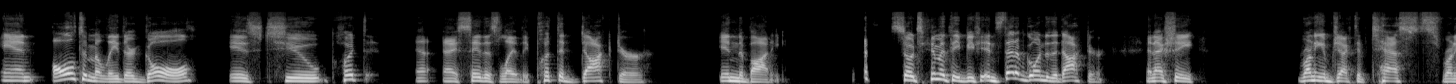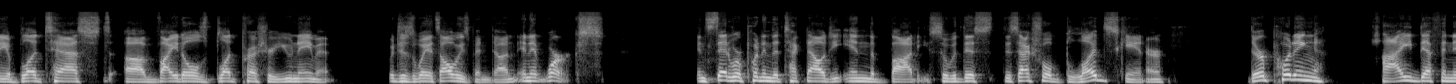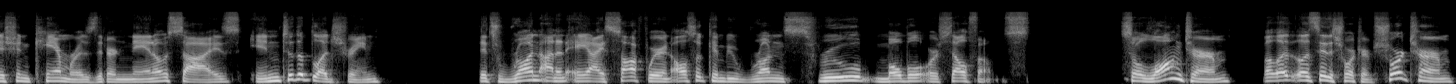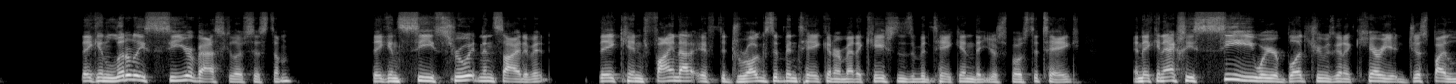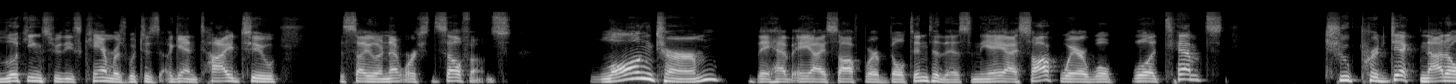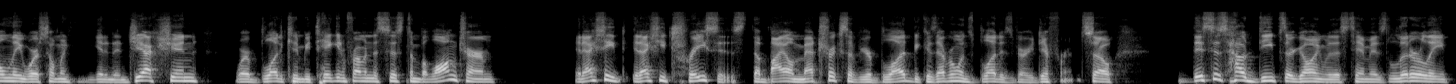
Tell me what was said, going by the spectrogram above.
And ultimately, their goal is to put, and I say this lightly, put the doctor in the body. So, Timothy, instead of going to the doctor and actually running objective tests, running a blood test, uh, vitals, blood pressure, you name it, which is the way it's always been done, and it works. Instead, we're putting the technology in the body. So with this this actual blood scanner, they're putting high definition cameras that are nano size into the bloodstream that's run on an AI software and also can be run through mobile or cell phones. So long term, but let, let's say the short term. Short term, they can literally see your vascular system. They can see through it and inside of it. They can find out if the drugs have been taken or medications have been taken that you're supposed to take and they can actually see where your bloodstream is going to carry it just by looking through these cameras, which is again tied to the cellular networks and cell phones. Long term, they have AI software built into this, and the AI software will will attempt to predict not only where someone can get an injection, where blood can be taken from in the system, but long term, it actually it actually traces the biometrics of your blood because everyone's blood is very different. So this is how deep they're going with this, Tim, is literally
